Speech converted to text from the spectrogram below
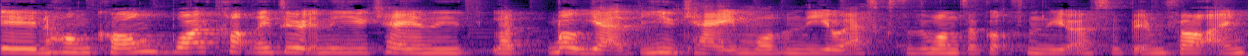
in Hong Kong, why can't they do it in the UK and the, like, well, yeah, the UK more than the US because the ones I've got from the US have been fine.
